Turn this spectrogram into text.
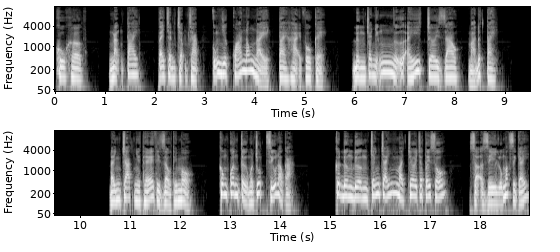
Khu khờ, nặng tay, tay chân chậm chạp cũng như quá nóng nảy, tai hại vô kể. Đừng cho những ngữ ấy chơi dao mà đứt tay. Đánh chắc như thế thì giàu thấy mổ. Không quân tử một chút xíu nào cả. Cứ đường đường tránh tránh mà chơi cho tới số. Sợ gì lũ mắc dịch ấy.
